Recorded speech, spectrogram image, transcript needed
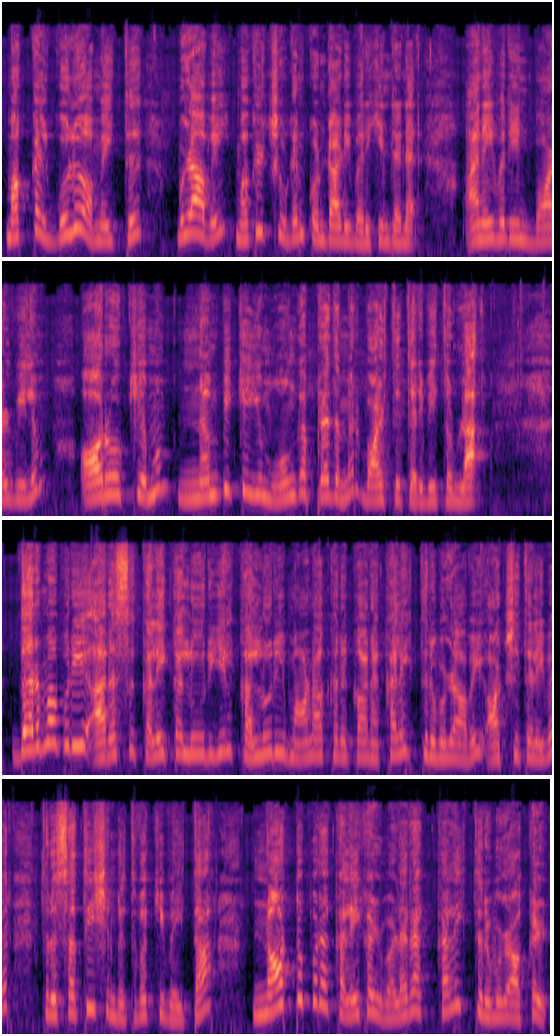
மக்கள் கொலு அமைத்து விழாவை மகிழ்ச்சியுடன் கொண்டாடி வருகின்றனர். அனைவரின் வாழ்விலும் ஆரோக்கியமும் நம்பிக்கையும் ஓங்க பிரதமர் வாழ்த்து தெரிவித்துள்ளார். தருமபுரி அரசு கலைக்கல்லூரியில் கல்லூரி மாணாக்கருக்கான கலை திருவிழாவை ஆட்சித்தலைவர் திரு. சதீஷ் இன்று துவக்கி வைத்தார். நாட்டுப்புற கலைகள் வளர கலை திருவிழாக்கள்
